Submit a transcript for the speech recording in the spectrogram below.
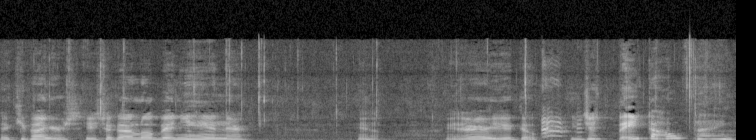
Lick your fingers. You still got a little bit in your hand there. Yeah. there you go. You just ate the whole thing.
